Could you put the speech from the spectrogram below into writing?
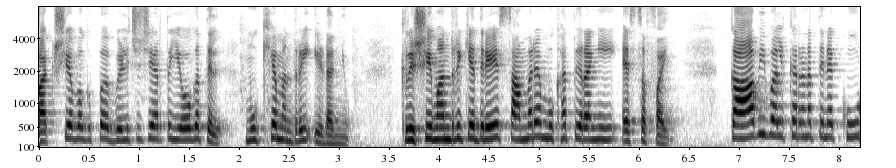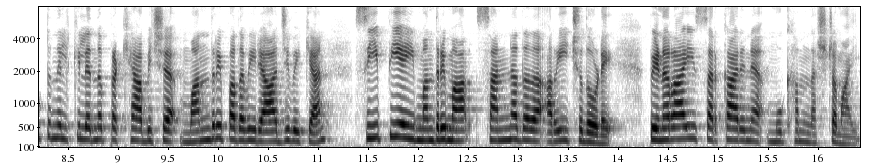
ഭക്ഷ്യവകുപ്പ് വിളിച്ചു ചേർത്ത യോഗത്തിൽ മുഖ്യമന്ത്രി ഇടഞ്ഞു. കൃഷിമന്ത്രിക്കെതിരെ സമരമുഖത്തിറങ്ങി എസ് എഫ് ഐ. കാവിവൽക്കരണത്തിന് കൂട്ടുനിൽക്കില്ലെന്ന് പ്രഖ്യാപിച്ച് മന്ത്രി പദവി രാജിവെക്കാൻ സി പി ഐ മന്ത്രിമാർ സന്നദ്ധത അറിയിച്ചതോടെ പിണറായി സർക്കാരിന് മുഖം നഷ്ടമായി.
